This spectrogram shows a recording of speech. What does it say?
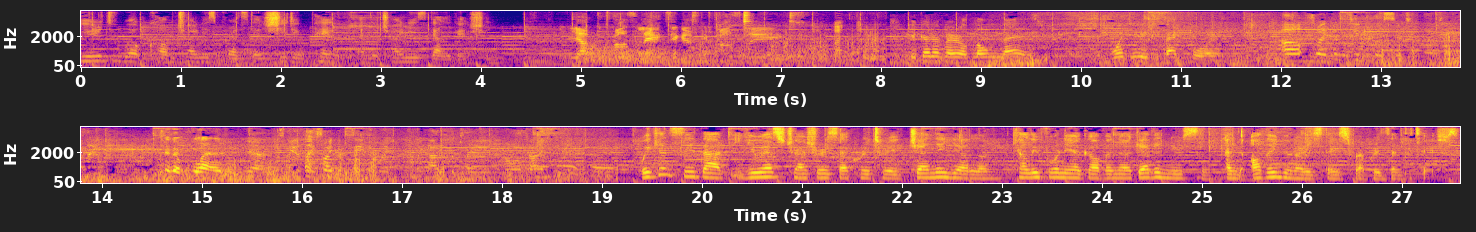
here to welcome Chinese President Xi Jinping and the Chinese delegation. You have to cross legs, you guys can cross. You got a very long lens. What do you expect for it? Oh, so I can see closer to the plane. To the plane. Yeah, just like so I can see him like coming out of the plane and all that. We can see that U.S. Treasury Secretary Janet Yellen, California Governor Gavin Newsom, and other United States representatives.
